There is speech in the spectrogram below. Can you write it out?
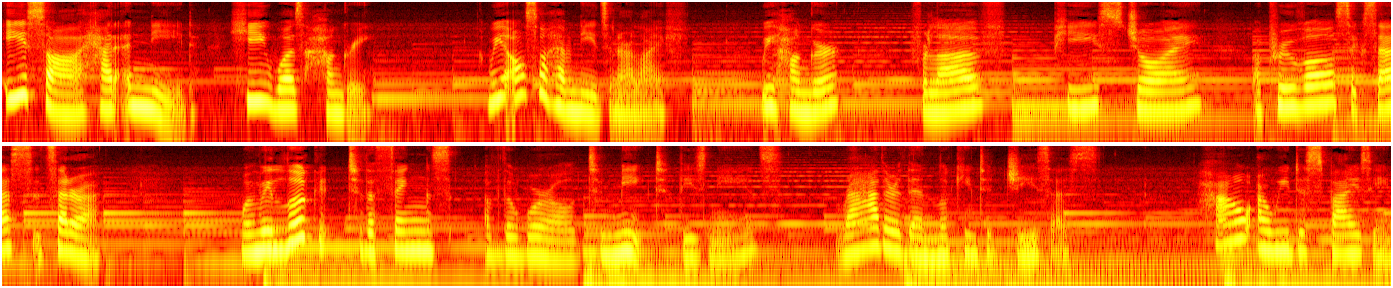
Esau had a need. He was hungry. We also have needs in our life. We hunger for love, peace, joy, approval, success, etc. When we look to the things of the world to meet these needs, rather than looking to Jesus, how are we despising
